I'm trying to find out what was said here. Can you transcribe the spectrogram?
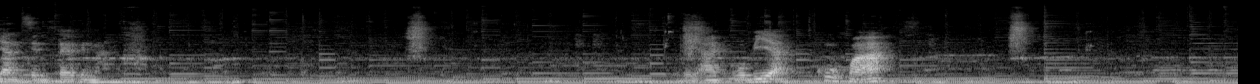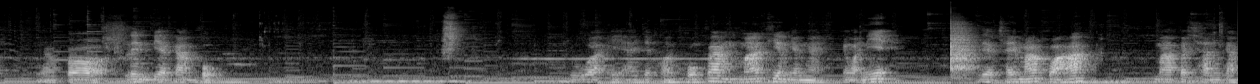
ยันเซนเตอร์ขึ้นมา AI โปเบียคู่ขวา แล้วก็เล่นเบี้ยกล้ามปกดูว่า AI จะถอดโครงสร้างม้าเทียมยังไงจังหวะนี้เลือกใช้ม้าขวามาประชันกับ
